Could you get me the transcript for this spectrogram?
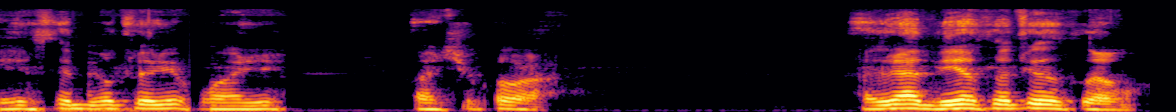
Esse é meu telefone particular. Agradeço a atenção.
